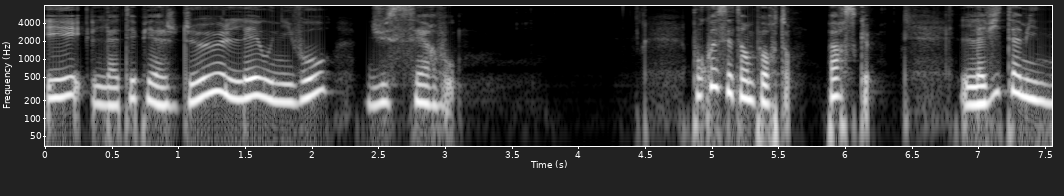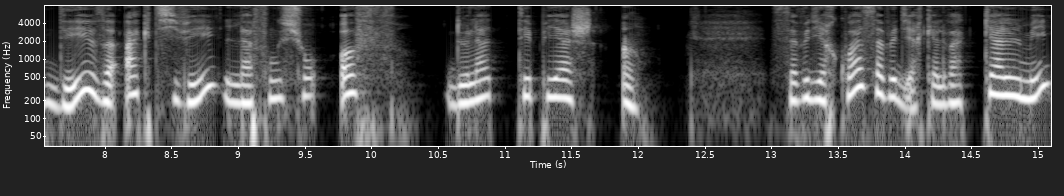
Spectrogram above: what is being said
et la TPH2 l'est au niveau du cerveau. Pourquoi c'est important? Parce que la vitamine D va activer la fonction off de la TPH1. Ça veut dire quoi? Ça veut dire qu'elle va calmer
